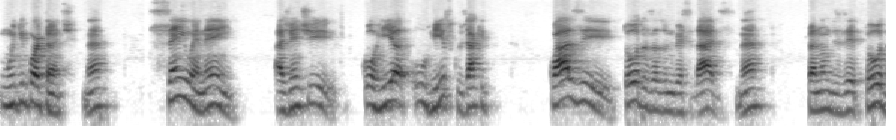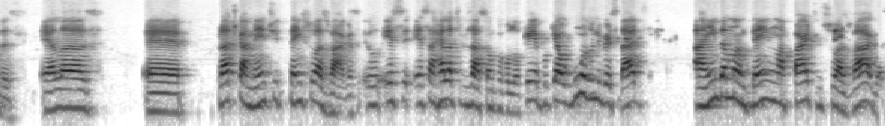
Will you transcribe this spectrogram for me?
muito importante, né? Sem o Enem, a gente corria o risco, já que quase todas as universidades, né, para não dizer todas, elas é, praticamente têm suas vagas. Eu, esse, essa relativização que eu coloquei é porque algumas universidades ainda mantêm uma parte de suas vagas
